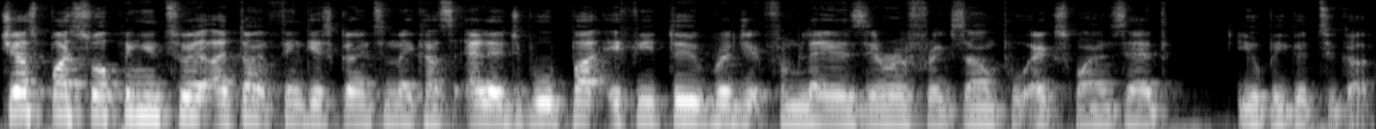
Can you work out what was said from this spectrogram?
Just by swapping into it, I don't think it's going to make us eligible, but if you do bridge it from layer 0, for example, X, Y, and Z, you'll be good to go.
